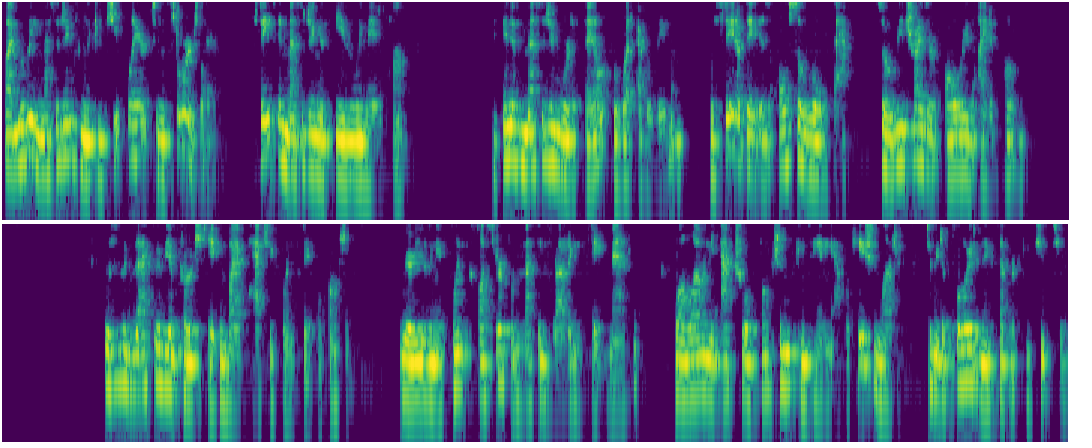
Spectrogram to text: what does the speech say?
By moving messaging from the compute layer to the storage layer, state and messaging is easily made atomic. And if messaging were to fail for whatever reason, the state update is also rolled back, so retries are always idempotent. This is exactly the approach taken by Apache Flink stateful functions. We are using a Flink cluster for message routing and state management, while allowing the actual functions containing application logic to be deployed in a separate compute tier.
